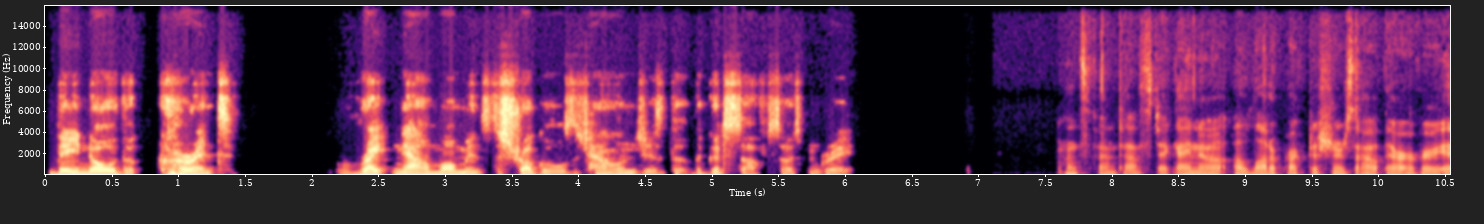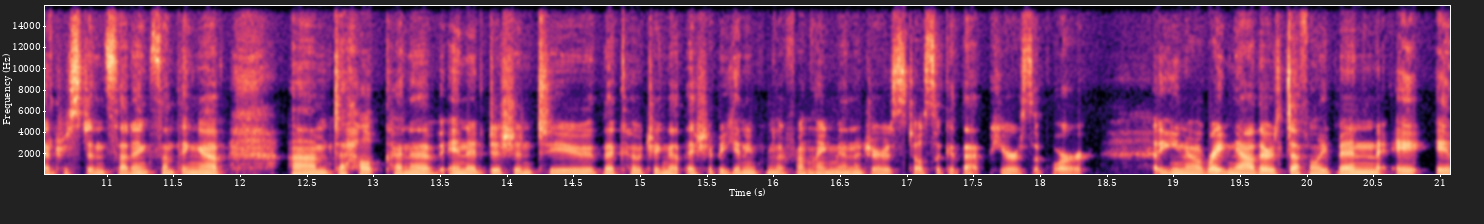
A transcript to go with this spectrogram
they know the current right now moments, the struggles, the challenges, the, the good stuff. So it's been great. That's fantastic. I know a lot of practitioners out there are very interested in setting something up um, to help, kind of, in addition to the coaching that they should be getting from their frontline managers, to also get that peer support. You know, right now there's definitely been a, a,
